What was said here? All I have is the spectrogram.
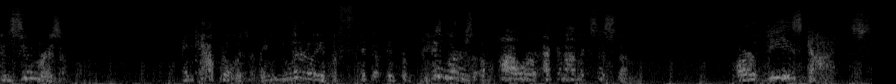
consumerism and capitalism. I mean, literally, at the, at the, at the pillars of our economic system are these guys.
